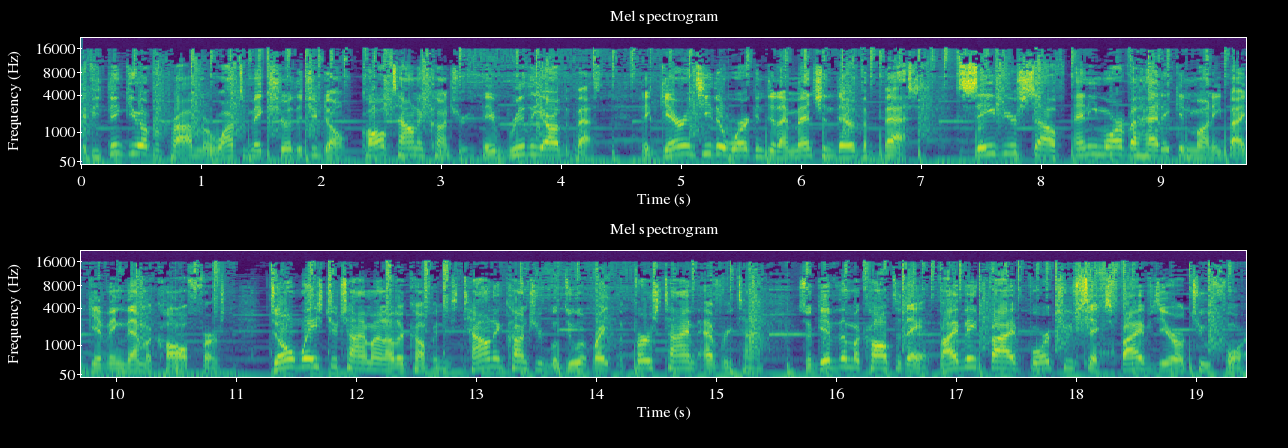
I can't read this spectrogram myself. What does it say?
If you think you have a problem or want to make sure that you don't, call Town and Country. They really are the best. They guarantee their work, and did I mention they're the best? Save yourself any more of a headache and money by giving them a call first. Don't waste your time on other companies. Town and Country will do it right the first time, every time. So give them a call today at 585 426 5024.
